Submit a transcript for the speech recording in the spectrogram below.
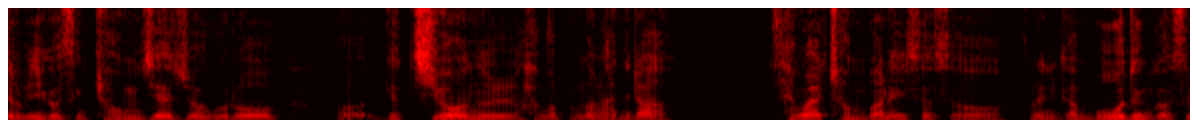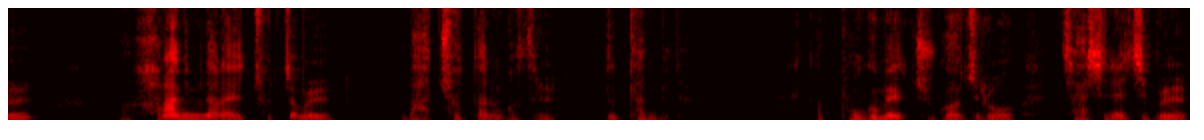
여러분 이것은 경제적으로 어, 지원을 한 것뿐만 아니라 생활 전반에 있어서 그러니까 모든 것을 하나님 나라에 초점을 맞추었다는 것을 뜻합니다. 복음의 주거지로 자신의 집을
